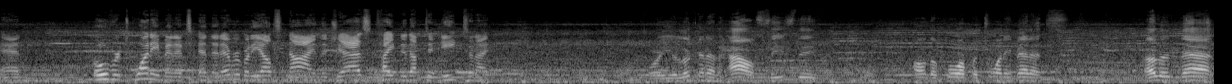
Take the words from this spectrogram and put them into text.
and over 20 minutes, and then everybody else nine. The Jazz tightened it up to eight tonight. Where you're looking at House, he's the on the floor for 20 minutes. Other than that,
